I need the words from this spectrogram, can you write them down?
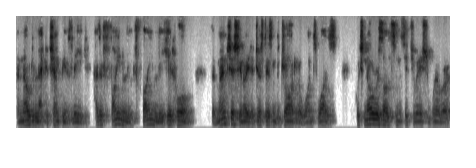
and now the lack of Champions League? Has it finally, finally hit home that Manchester United just isn't the draw that it once was, which now results in a situation where we're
